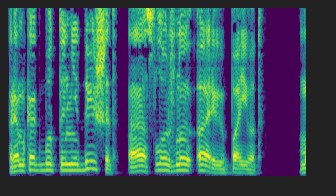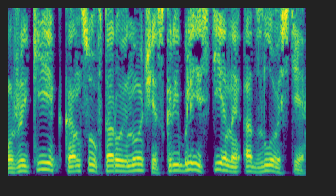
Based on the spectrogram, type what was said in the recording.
Прям как будто не дышит, а сложную арию поет. Мужики к концу второй ночи скребли стены от злости.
